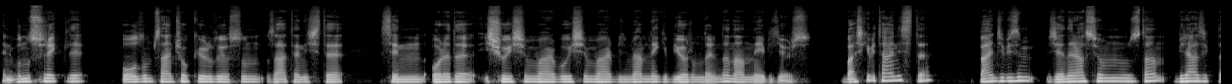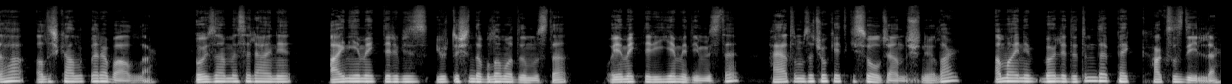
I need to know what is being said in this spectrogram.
Hani bunu sürekli oğlum sen çok yoruluyorsun zaten işte senin orada şu işin var bu işin var bilmem ne gibi yorumlarından anlayabiliyoruz. Başka bir tanesi de bence bizim jenerasyonumuzdan birazcık daha alışkanlıklara bağlılar. O yüzden mesela hani aynı yemekleri biz yurt dışında bulamadığımızda o yemekleri yiyemediğimizde hayatımıza çok etkisi olacağını düşünüyorlar. Ama hani böyle dedim de pek haksız değiller.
